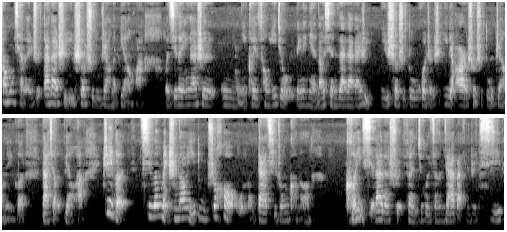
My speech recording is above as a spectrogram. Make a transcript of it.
到目前为止大概是一摄氏度这样的变化。我记得应该是，嗯，你可以从一九零零年到现在大概是一摄氏度或者是一点二摄氏度这样的一个大小的变化。这个气温每升高一度之后，我们大气中可能。可以携带的水分就会增加百分之七，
